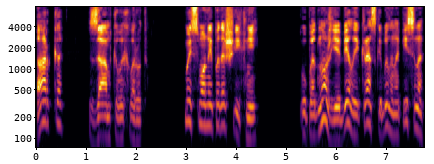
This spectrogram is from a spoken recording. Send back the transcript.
арка замковых ворот. Мы с Моной подошли к ней. У подножья белой краской было написано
